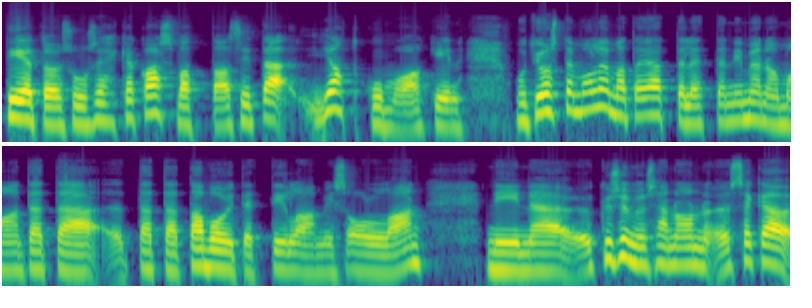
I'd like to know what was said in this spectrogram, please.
tietoisuus ehkä kasvattaa sitä jatkumoakin. Mutta jos te molemmat ajattelette nimenomaan tätä, tätä tavoitetilaa, missä ollaan, niin äh, kysymyshän on sekä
